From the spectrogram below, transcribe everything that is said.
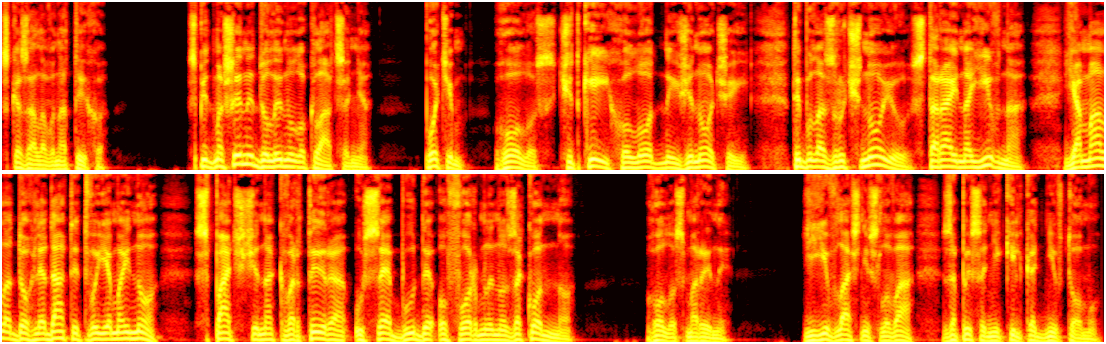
сказала вона тихо. З-під машини долинуло клацання. Потім голос, чіткий, холодний, жіночий. Ти була зручною, стара й наївна. Я мала доглядати твоє майно. Спадщина, квартира, усе буде оформлено законно. Голос Марини. Її власні слова, записані кілька днів тому.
